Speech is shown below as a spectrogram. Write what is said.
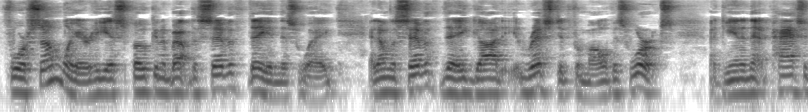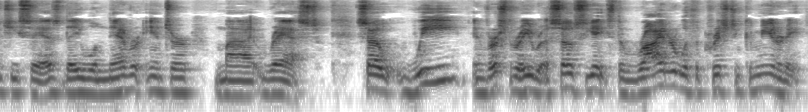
for somewhere he has spoken about the seventh day in this way, and on the seventh day God rested from all of his works. Again, in that passage, he says, they will never enter my rest. So we, in verse 3, associates the writer with the Christian community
